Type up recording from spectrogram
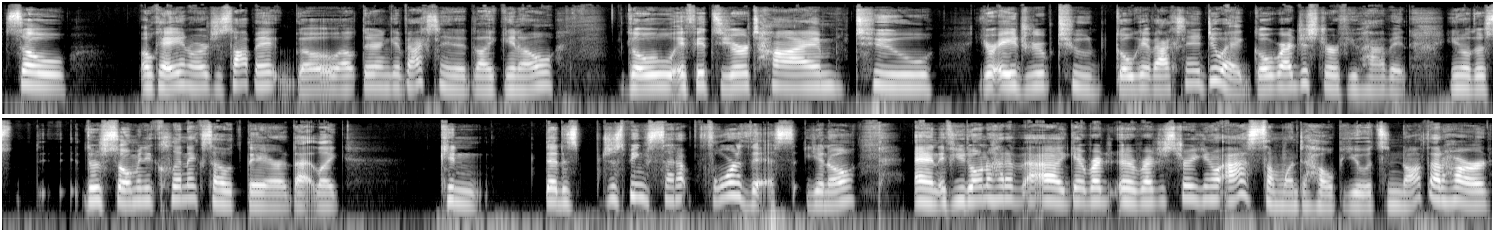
So, okay, in order to stop it, go out there and get vaccinated. Like, you know, go if it's your time to your age group to go get vaccinated, do it. Go register if you haven't. You know, there's there's so many clinics out there that like can that is just being set up for this, you know? And if you don't know how to uh, get reg- uh, registered, you know, ask someone to help you. It's not that hard.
